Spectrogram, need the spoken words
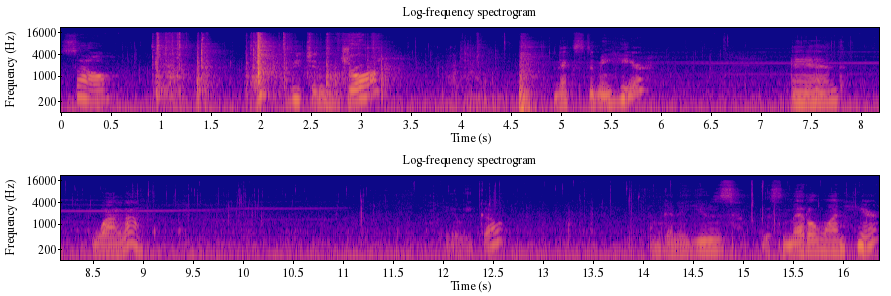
So, reach in the drawer next to me here and voila. Here we go. I'm gonna use this metal one here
